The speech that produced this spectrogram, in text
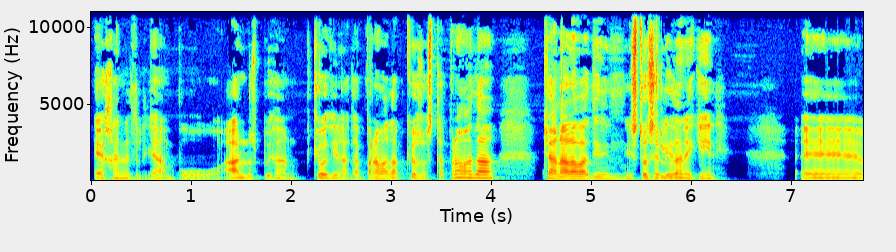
έχανε δουλειά που άλλους που είχαν πιο δυνατά πράγματα, πιο σωστά πράγματα και ανάλαβα την ιστοσελίδα εκείνη. Ε,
